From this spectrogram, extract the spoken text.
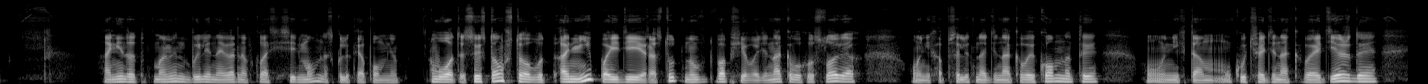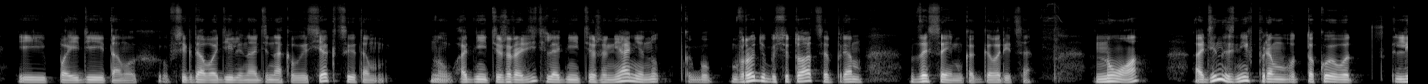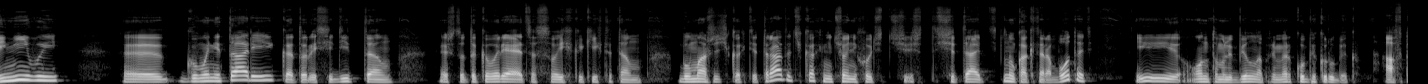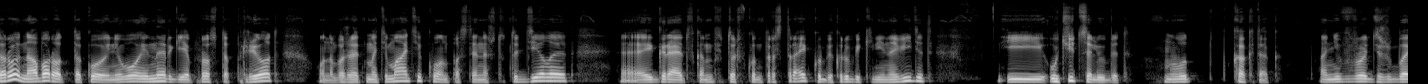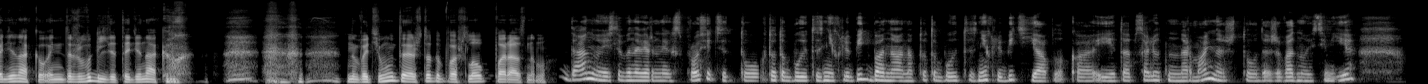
Они на тот момент были, наверное, в классе седьмом, насколько я помню. Вот, и суть в том, что вот они, по идее, растут, ну, вообще в одинаковых условиях, у них абсолютно одинаковые комнаты, у них там куча одинаковой одежды, и, по идее, там их всегда водили на одинаковые секции, там, ну, одни и те же родители, одни и те же няни, ну, как бы, вроде бы ситуация прям the same, как говорится. Но один из них прям вот такой вот ленивый, э, гуманитарий, который сидит там, э, что-то ковыряется в своих каких-то там бумажечках, тетрадочках, ничего не хочет считать, ну, как-то работать. И он там любил, например, кубик Рубик. А второй, наоборот, такой, у него энергия просто прет, он обожает математику, он постоянно что-то делает, э, играет в компьютер в Counter-Strike, кубик Рубики ненавидит и учиться любит. Ну вот как так? Они вроде же бы одинаковые, они даже выглядят одинаково. но почему-то что-то пошло по-разному. Да, но если вы, наверное, их спросите, то кто-то будет из них любить банан, а кто-то будет из них любить яблоко. И это абсолютно нормально, что даже в одной семье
